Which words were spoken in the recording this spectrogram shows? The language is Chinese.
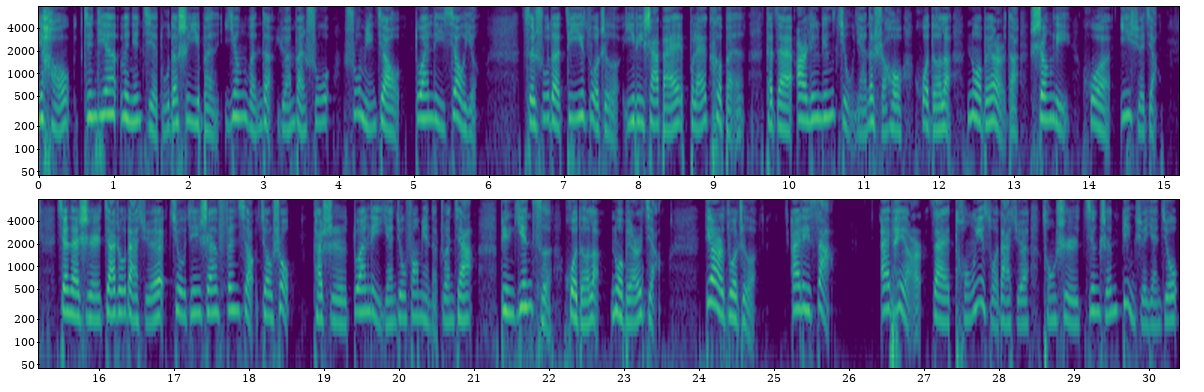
你好，今天为您解读的是一本英文的原版书，书名叫《端粒效应》。此书的第一作者伊丽莎白·布莱克本，她在2009年的时候获得了诺贝尔的生理或医学奖，现在是加州大学旧金山分校教授。他是端粒研究方面的专家，并因此获得了诺贝尔奖。第二作者艾丽萨。埃佩尔在同一所大学从事精神病学研究，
